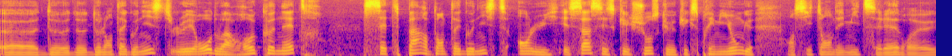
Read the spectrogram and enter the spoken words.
euh, de l'antagoniste, le héros doit reconnaître cette part d'antagoniste en lui. Et ça, c'est quelque chose que- qu'exprime Jung en citant des mythes célèbres, euh,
